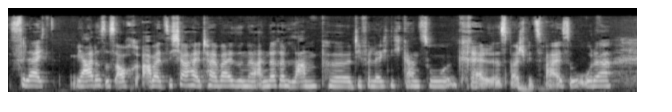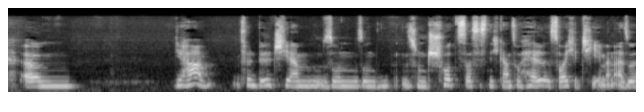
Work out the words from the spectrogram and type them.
vielleicht, ja, das ist auch Arbeitssicherheit teilweise eine andere Lampe, die vielleicht nicht ganz so grell ist beispielsweise oder ähm, ja, für einen Bildschirm so ein, so, ein, so ein Schutz, dass es nicht ganz so hell ist, solche Themen. Also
